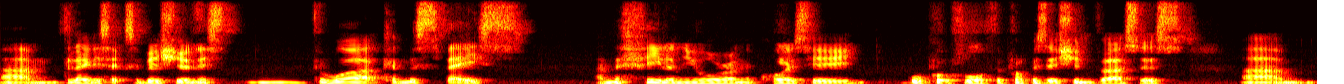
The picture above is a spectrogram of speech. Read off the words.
um, the latest exhibition. It's the work and the space and the feel and the aura and the quality will put forth the proposition versus um,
